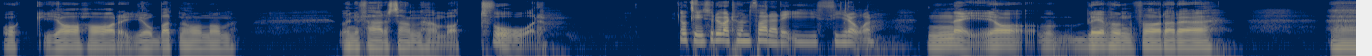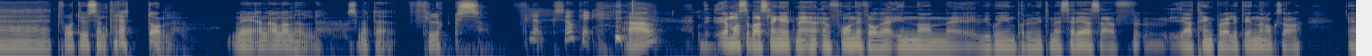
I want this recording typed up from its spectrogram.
och jag har jobbat med honom ungefär sedan han var två år. Okej, så du har varit hundförare i fyra år? Nej, jag blev hundförare eh, 2013 med en annan hund som heter Flux. Flux, okej. Ja. Jag måste bara slänga ut med en, en fånig fråga innan eh, vi går in på det lite mer seriösa. Jag har tänkt på det lite innan också. Eh,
